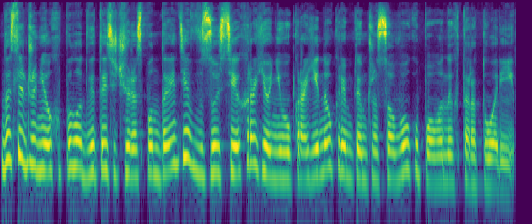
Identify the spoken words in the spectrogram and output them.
Дослідження охопило 2000 респондентів з усіх регіонів України, окрім тимчасово окупованих територій.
